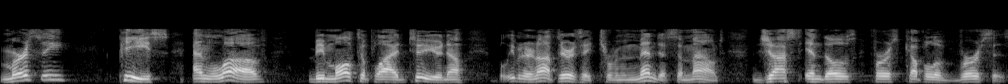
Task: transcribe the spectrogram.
Mercy, peace, and love be multiplied to you. Now, believe it or not, there is a tremendous amount just in those first couple of verses.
